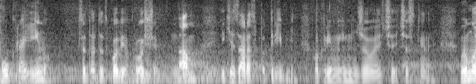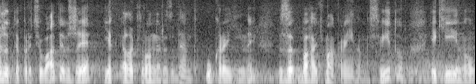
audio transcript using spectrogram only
в Україну, це додаткові гроші нам, які зараз потрібні, окрім іміджової частини. Ви можете працювати вже як електронний резидент України з багатьма країнами світу, які ну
